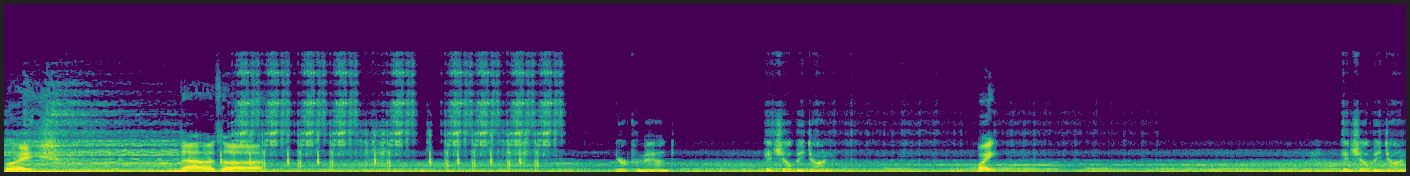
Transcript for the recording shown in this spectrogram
Wait. That was uh Your command? It shall be done. wait. It shall be done.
